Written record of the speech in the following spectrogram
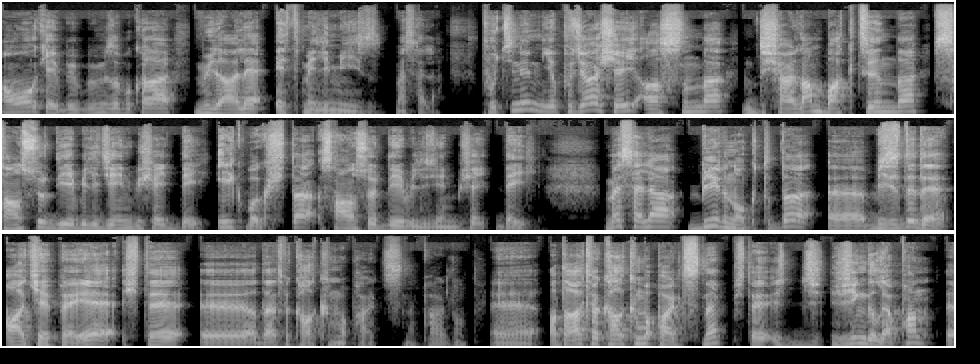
ama okey birbirimize bu kadar müdahale etmeli miyiz mesela? Putin'in yapacağı şey aslında dışarıdan baktığında sansür diyebileceğin bir şey değil. İlk bakışta sansür diyebileceğin bir şey değil. Mesela bir noktada e, bizde de AKP'ye işte e, Adalet ve Kalkınma Partisi'ne pardon. E, Adalet ve Kalkınma Partisi'ne işte jingle yapan e,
